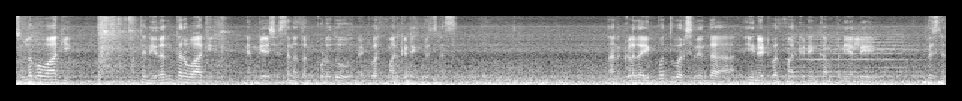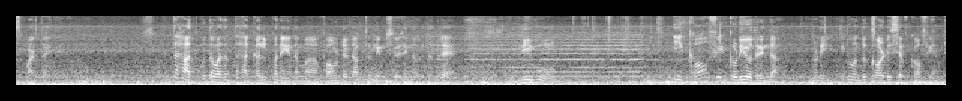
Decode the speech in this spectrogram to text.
ಸುಲಭವಾಗಿ ಮತ್ತು ನಿರಂತರವಾಗಿ ನಿಮಗೆ ಯಶಸ್ಸನ್ನು ತಂದುಕೊಡೋದು ನೆಟ್ವರ್ಕ್ ಮಾರ್ಕೆಟಿಂಗ್ ಬಿಸ್ನೆಸ್. ನಾನು ಕಳೆದ ಇಪ್ಪತ್ತು ವರ್ಷದಿಂದ ಈ ನೆಟ್ವರ್ಕ್ ಮಾರ್ಕೆಟಿಂಗ್ ಕಂಪನಿಯಲ್ಲಿ ಬಿಸ್ನೆಸ್ ಮಾಡ್ತಾಯಿದ್ದೇನೆ ಇಂತಹ ಅದ್ಭುತವಾದಂತಹ ಕಲ್ಪನೆ ನಮ್ಮ founder doctor Lim Siow Jin ಅವರದಂದರೆ ನೀವು ಈ ಕಾಫಿ ಕುಡಿಯೋದ್ರಿಂದ ನೋಡಿ, ಇದು ಒಂದು ಕಾರ್ಡಿಸೆಫ್ ಕಾಫಿ ಅಂತ.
